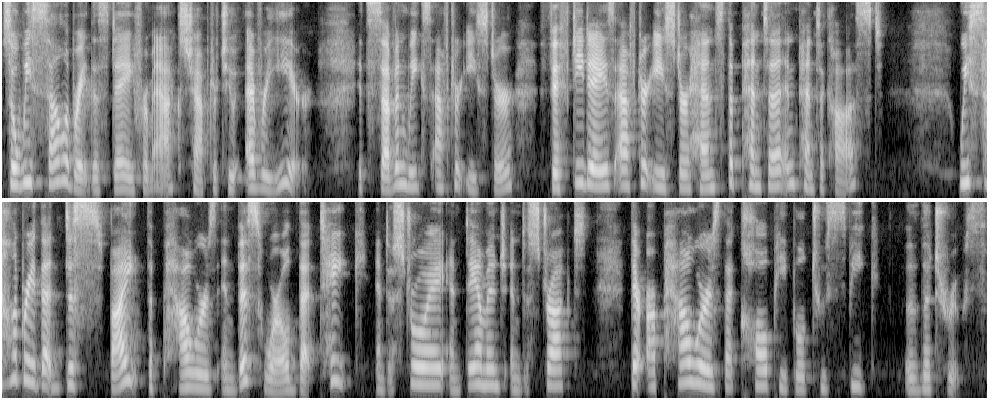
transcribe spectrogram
So we celebrate this day from Acts chapter 2 every year. It's seven weeks after Easter, 50 days after Easter, hence the Penta in Pentecost. We celebrate that despite the powers in this world that take and destroy and damage and destruct, there are powers that call people to speak the truth.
